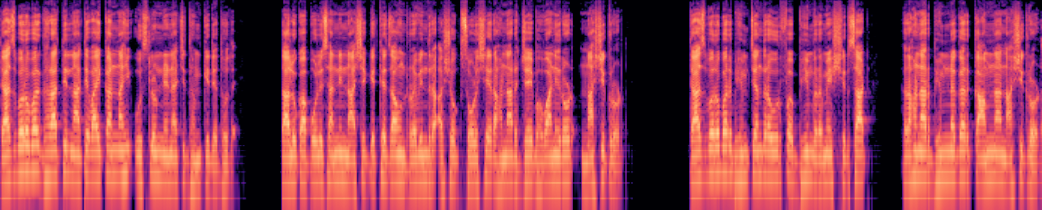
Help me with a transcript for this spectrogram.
त्याचबरोबर घरातील नातेवाईकांनाही उचलून नेण्याची धमकी देत होते. तालुका पोलिसांनी नाशिक येथे जाऊन रवींद्र अशोक सोळशे राहणार जय भवानी रोड नाशिक रोड. त्याचबरोबर भीमचंद्र उर्फ भीम रमेश शिरसाट राहणार भीमनगर कामना नाशिक रोड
